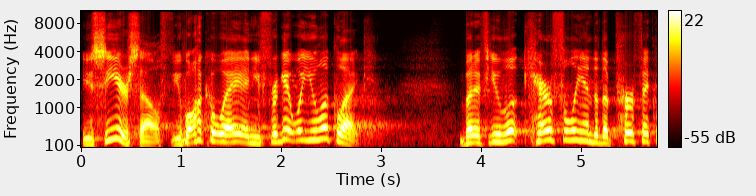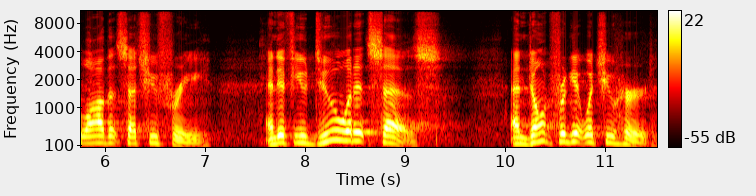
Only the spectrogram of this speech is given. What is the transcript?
You see yourself, you walk away, and you forget what you look like. But if you look carefully into the perfect law that sets you free, and if you do what it says, and don't forget what you heard,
